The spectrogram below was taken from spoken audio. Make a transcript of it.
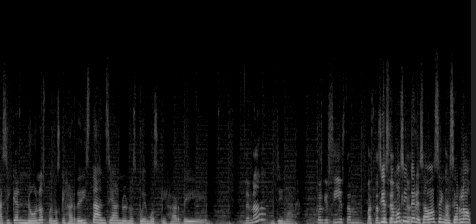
Así que no nos podemos quejar de distancia, no nos podemos quejar de, De nada, de nada. porque sí están bastante Si estamos céntricas. interesados en hacerlo,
